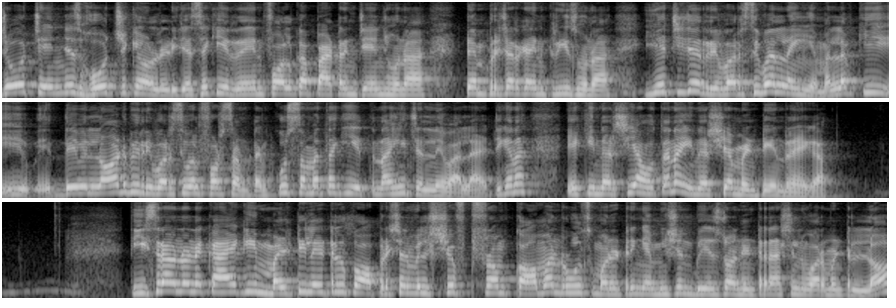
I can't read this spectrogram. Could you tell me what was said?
जो चेंजेस हो चुके हैं ऑलरेडी जैसे कि रेनफॉल का पैटर्न चेंज होना टेम्परेचर का इंक्रीज होना, ये चीज़ें रिवर्सिबल नहीं है। मतलब कि they will not be reversible for some time कुछ समय तक ये इतना ही चलने वाला है, ठीक है ना? एक इनर्शिया होता है ना इनर्शिया मेंटेन रहेगा। तीसरा उन्होंने कहा है कि multilateral cooperation will shift from common rules monitoring emission based on international environmental law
